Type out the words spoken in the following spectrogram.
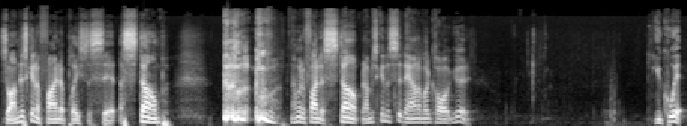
So I'm just going to find a place to sit, a stump. I'm going to find a stump and I'm just going to sit down. I'm going to call it good. You quit.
